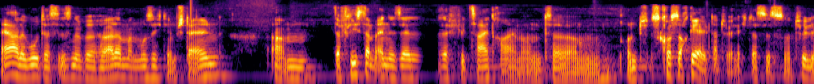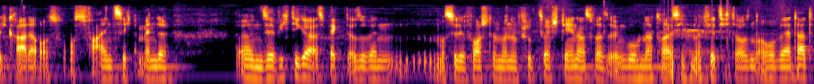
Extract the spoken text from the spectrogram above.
ja, na gut, das ist eine Behörde, man muss sich dem stellen. Ähm, da fließt am Ende sehr, sehr viel Zeit rein und, ähm, und es kostet auch Geld natürlich. Das ist natürlich gerade aus, aus Vereinssicht am Ende ein sehr wichtiger Aspekt. Also wenn, musst du dir vorstellen, wenn du ein Flugzeug stehen hast, was irgendwo 130, 140.000 Euro Wert hat,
